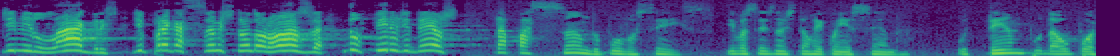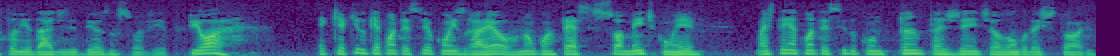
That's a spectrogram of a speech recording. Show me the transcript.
de milagres, de pregação estrondorosa do Filho de Deus, está passando por vocês. E vocês não estão reconhecendo o tempo da oportunidade de Deus na sua vida. Pior é que aquilo que aconteceu com Israel não acontece somente com ele, mas tem acontecido com tanta gente ao longo da história.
